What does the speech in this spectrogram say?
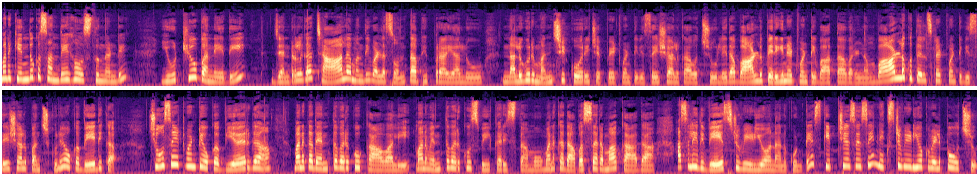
మనకెందుకు సందేహం వస్తుందండి? యూట్యూబ్ అనేది జనరల్గా చాలామంది వాళ్ళ సొంత అభిప్రాయాలు నలుగురి మంచి కోరి చెప్పేటువంటి విశేషాలు కావచ్చు లేదా వాళ్ళు పెరిగినటువంటి వాతావరణం వాళ్ళకు తెలిసినటువంటి విశేషాలు పంచుకునే ఒక వేదిక. చూసేటువంటి ఒక వ్యూయర్గా మనకు అది ఎంతవరకు కావాలి మనం ఎంతవరకు స్వీకరిస్తాము మనకు అది అవసరమా కాదా అసలు ఇది వేస్ట్ వీడియో అని అనుకుంటే స్కిప్ చేసేసి నెక్స్ట్ వీడియోకి వెళ్ళిపోవచ్చు.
